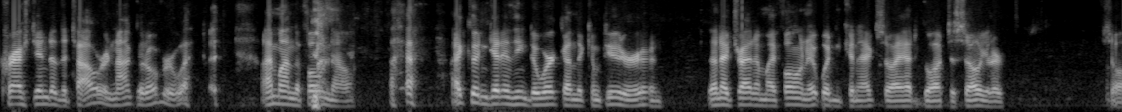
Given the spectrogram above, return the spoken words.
crashed into the tower and knocked it over or what. I'm on the phone now. I couldn't get anything to work on the computer, and then I tried on my phone. It wouldn't connect, so I had to go out to cellular. So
